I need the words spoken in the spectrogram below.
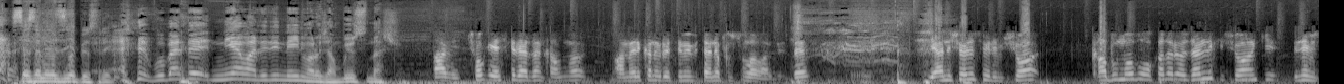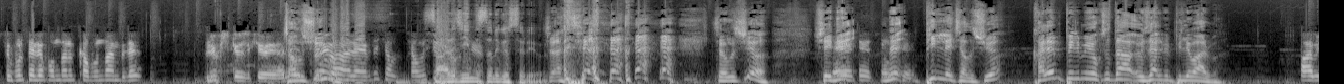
Ses analizi yapıyor sürekli. bu bende niye var dediğin neyin var hocam? Buyursunlar. Abi çok eskilerden kalma Amerikan üretimi bir tane pusula var bizde. yani şöyle söyleyeyim şu an kabı mabı o kadar özenli ki şu anki bileyim sıfır telefonların kabından bile lüks gözüküyor yani. Çalışıyor Duruyor mu? hala evde çal- çalışıyor. Sadece. Hindistan'ı gösteriyor. çalışıyor. Şey ne, Evet, evet, çalışıyor. ne pille çalışıyor. Kalem pili mi yoksa daha özel bir pili var mı? Abi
